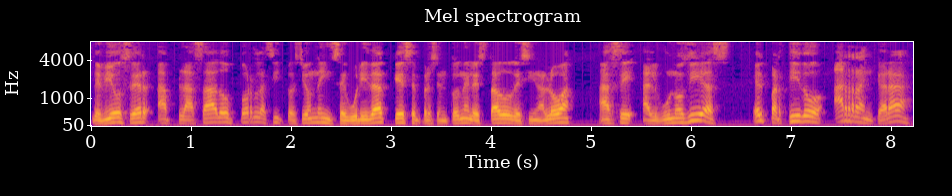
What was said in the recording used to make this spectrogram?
debió ser aplazado por la situación de inseguridad que se presentó en el estado de Sinaloa hace algunos días. El partido arrancará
